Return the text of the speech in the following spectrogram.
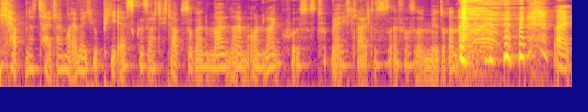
ich habe eine Zeit lang mal immer UPS gesagt. Ich glaube sogar mal in einem Online-Kurs. Es tut mir echt leid, das ist einfach so in mir drin. Nein,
